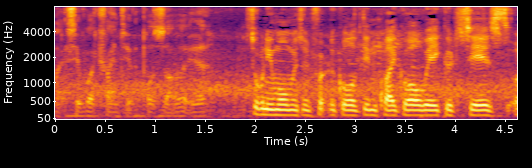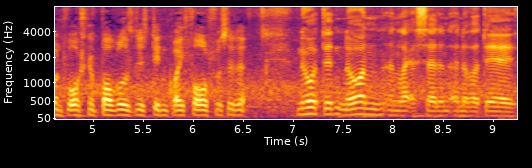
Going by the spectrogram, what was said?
like I say, we're trying to take the positives out of it. Yeah. So many moments in front of the goal didn't quite go away. Good saves, unfortunate bobbles just didn't quite fall for us, did it? No, it didn't. No, and, and like I said, another day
